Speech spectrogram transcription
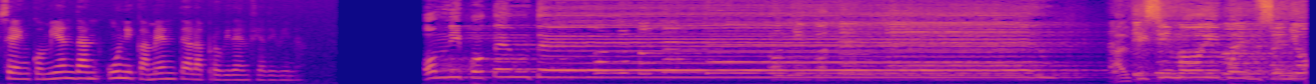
se encomiendan únicamente a la providencia divina. Omnipotente, altísimo y buen Señor,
